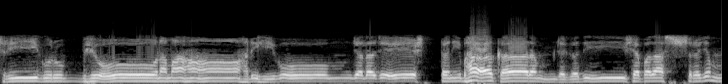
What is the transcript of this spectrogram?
श्रीगुरुभ्यो नमः हरिः ओम् जलज्येष्ठनिभाकारम् जगदीशपदाश्रयम्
